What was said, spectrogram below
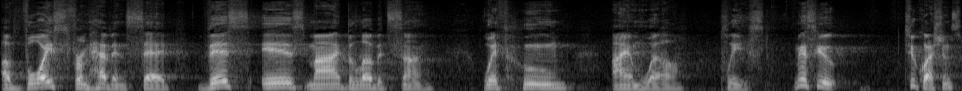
a voice from heaven said, This is my beloved Son, with whom I am well pleased. Let me ask you two questions.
